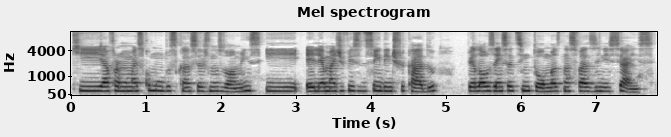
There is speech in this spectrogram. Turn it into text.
que é a forma mais comum dos cânceres nos homens, e ele é mais difícil de ser identificado pela ausência de sintomas nas fases iniciais.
